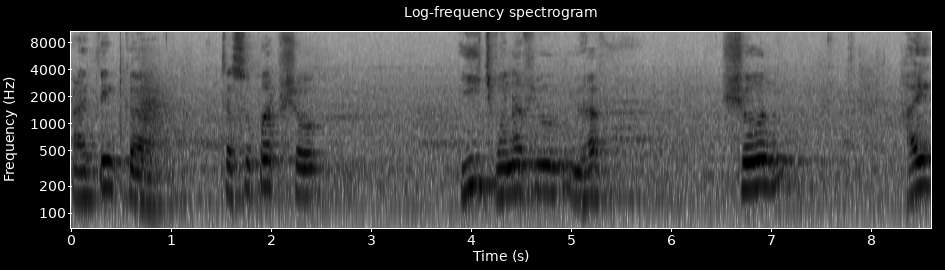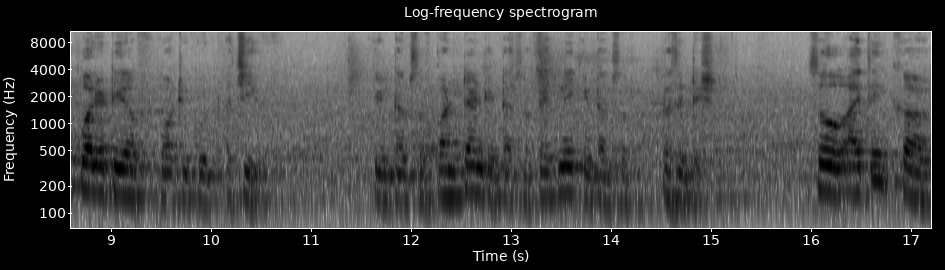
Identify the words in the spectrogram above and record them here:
But I think uh, it's a superb show each one of you you have shown high quality of what you could achieve in terms of content in terms of technique in terms of presentation so i think um,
